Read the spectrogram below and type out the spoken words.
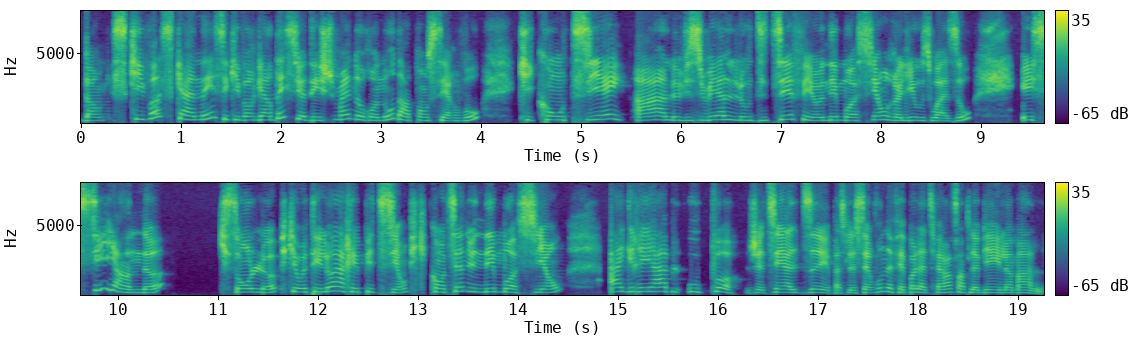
Donc, ce qu'il va scanner, c'est qu'il va regarder s'il y a des chemins neuronaux dans ton cerveau qui contient hein, le visuel, l'auditif et une émotion reliée aux oiseaux. Et s'il y en a, qui sont là, puis qui ont été là à répétition, puis qui contiennent une émotion, agréable ou pas, je tiens à le dire, parce que le cerveau ne fait pas la différence entre le bien et le mal.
